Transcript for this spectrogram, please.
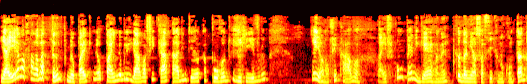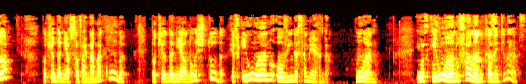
E aí ela falava tanto pro meu pai que meu pai me obrigava a ficar a tarde inteira com a porra dos livros E eu não ficava. Aí ficou um pé de guerra, né? Porque o Daniel só fica no computador, porque o Daniel só vai na macumba, porque o Daniel não estuda. Eu fiquei um ano ouvindo essa merda. Um ano. E eu fiquei um ano falando com as entidades.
